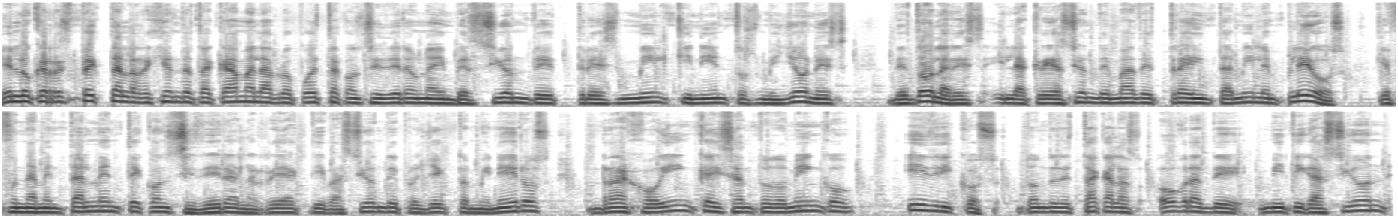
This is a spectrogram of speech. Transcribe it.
En lo que respecta a la región de Atacama, la propuesta considera una inversión de 3.500 millones de dólares y la creación de más de 30.000 empleos, que fundamentalmente considera la reactivación de proyectos mineros, Rajo Inca y Santo Domingo, hídricos, donde destaca las obras de mitigación,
